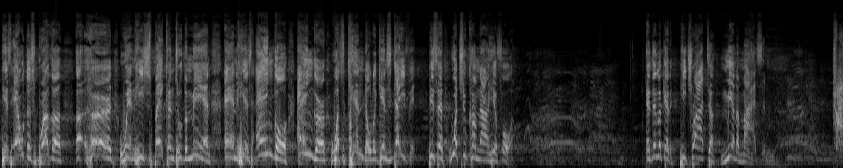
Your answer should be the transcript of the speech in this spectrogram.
his eldest brother, uh, heard when he spake unto the men, and his anger, anger was kindled against David. He said, What you come down here for? And then look at it. He tried to minimize him. How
